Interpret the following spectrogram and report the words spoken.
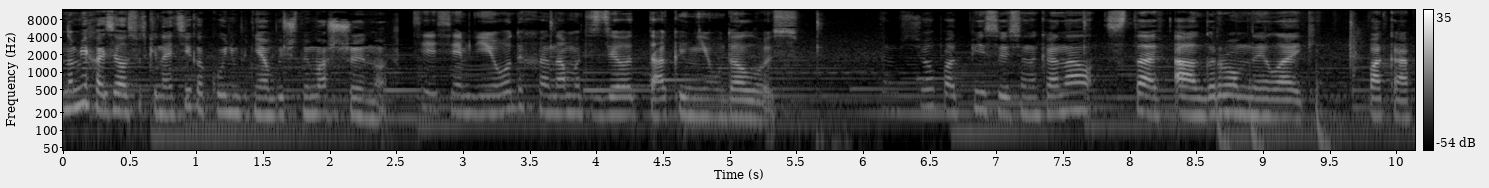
Но мне хотелось все-таки найти какую-нибудь необычную машину. Все 7 дней отдыха нам это сделать так и не удалось все. Подписывайся на канал, ставь огромные лайки. Пока.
